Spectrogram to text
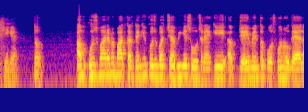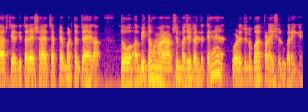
ठीक है तो अब उस बारे में बात करते हैं कि कुछ बच्चे अभी ये सोच रहे हैं कि अब जेई मेन तो पोस्टपोन हो गया है लास्ट ईयर की तरह शायद सितंबर तक जाएगा तो अभी तो हम आराम से मज़े कर लेते हैं, थोड़े दिनों बाद पढ़ाई शुरू करेंगे।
